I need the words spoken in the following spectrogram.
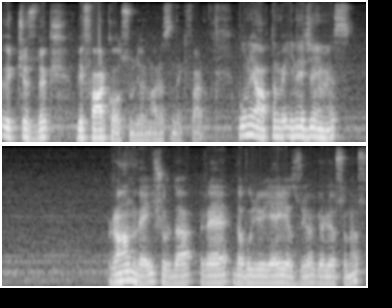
300'lük bir fark olsun diyorum arasındaki fark. Bunu yaptım ve ineceğimiz runway şurada RWY yazıyor görüyorsunuz.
